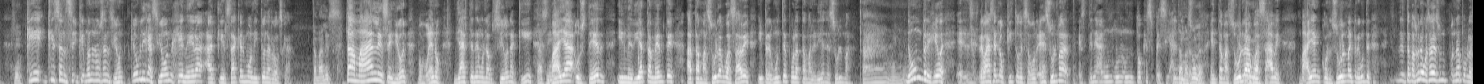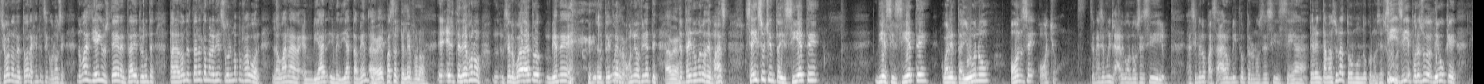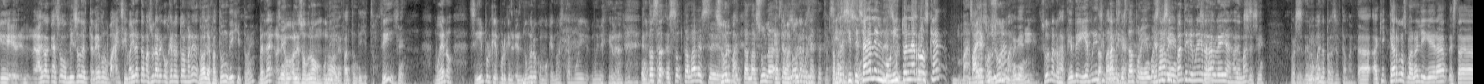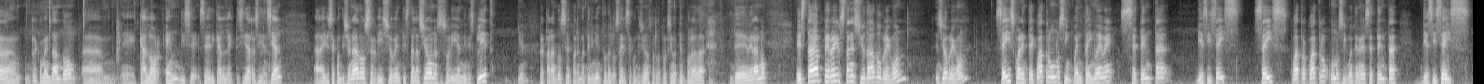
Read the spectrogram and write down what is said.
¿Qué, qué, bueno, no sanción, qué obligación genera al que saca el monito de la rosca? Tamales. Tamales, señor. Pues bueno, ya tenemos la opción aquí. Ah, Vaya usted inmediatamente a Tamazula, Guasave, y pregunte por la tamalería de Zulma. Ah, bueno. No, hombre, que eh, le van a hacer loquitos del sabor. Es Zulma tiene un, toque especial. Tamazula. En Tamazula, Guasave. Vayan con Zulma y pregunten. Tamazula, Guasave es una población donde toda la gente se conoce. Nomás llegue usted a la entrada y pregunta, ¿para dónde está la tamalería Zulma, por favor? La van a enviar inmediatamente. A ver, pasa el teléfono. Eh, el, teléfono mm, se lo voy a dar, pero viene, lo tengo erróneo, fíjate. A ver. Te trae números de más. 687 17 41 11 8 se me hace muy largo. No sé si así me lo pasaron, Víctor, pero no sé si sea. Pero en Tamazula todo el mundo conoce a Sí, sí, por eso digo que, que haga caso omiso del teléfono. Vaya, si va a ir a Tamazula a recogerlo de todas maneras. No, le faltó un dígito, ¿eh? ¿Verdad? O, le sobró un No, le falta un dígito. Sí. Sí. Bueno, sí, porque porque el, número como que no está muy muy bien. Entonces son tamales eh, Zulma. Tamazula, hasta Tamazula, pues, si, te sale el monito en la rosca, vaya con Zulma. Muy bien. Zulma los atiende y es muy simpática. Para los que están por ahí en Es muy simpática y muy agradable ella, además. Sí, sí. Pues de lo buena para hacer tamales. Uh, aquí Carlos Manuel Higuera está recomendando uh, Calor en, dice, se dedica a la electricidad residencial aires acondicionados, servicio, venta, instalación, asesoría en split. Bien, preparándose para el mantenimiento de los aires acondicionados para la próxima temporada de verano. Está, pero ellos están en Ciudad Obregón, en Ciudad Obregón, 644 159 70 16 644 159 70 16.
